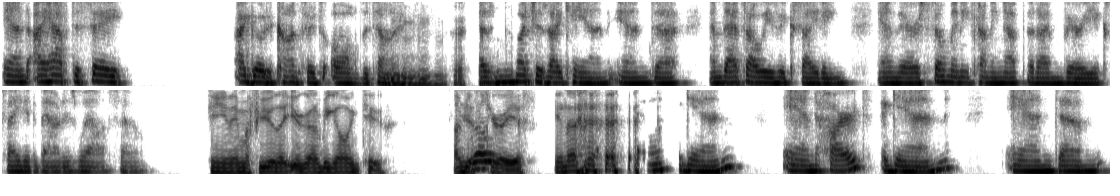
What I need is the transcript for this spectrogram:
and I have to say, I go to concerts all the time as much as I can, and uh, and that's always exciting. And there are so many coming up that I'm very excited about as well. So can you name a few that you're going to be going to? I'm just Rolling curious, you know? Again, and Heart again, and um,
